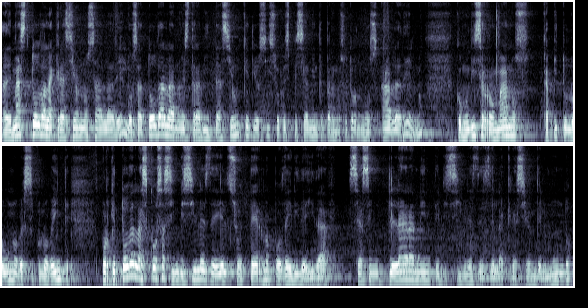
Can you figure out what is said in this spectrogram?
además toda la creación nos habla de Él, o sea, toda nuestra habitación que Dios hizo especialmente para nosotros nos habla de Él, ¿no? Como dice Romanos capítulo 1, versículo 20, porque todas las cosas invisibles de Él, su eterno poder y deidad, se hacen claramente visibles desde la creación del mundo,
